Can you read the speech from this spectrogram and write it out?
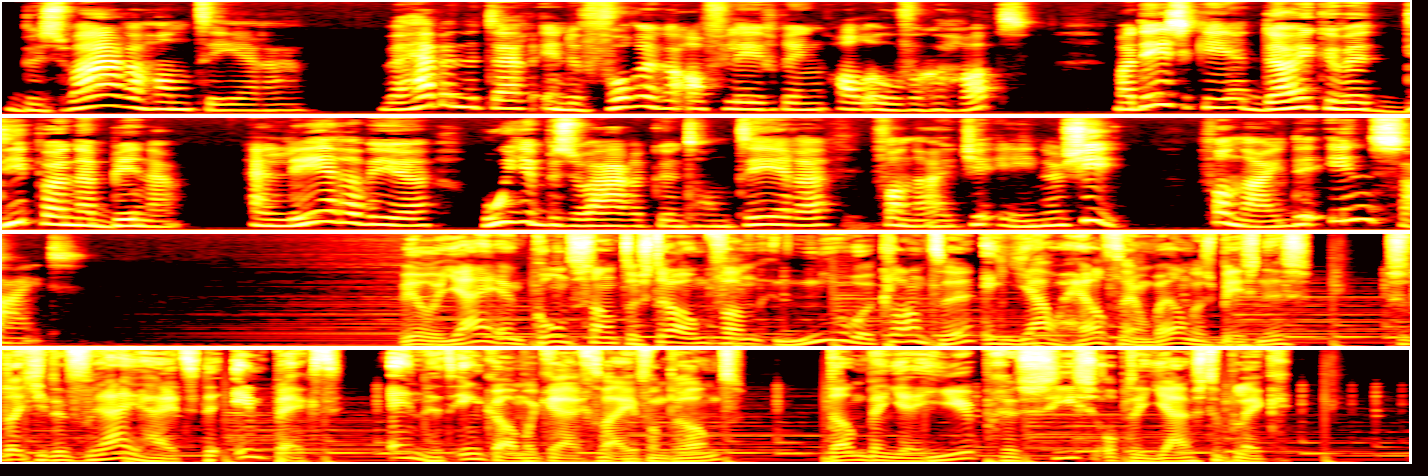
Bezwaren hanteren. We hebben het er in de vorige aflevering al over gehad, maar deze keer duiken we dieper naar binnen en leren we je hoe je bezwaren kunt hanteren vanuit je energie, vanuit de insight. Wil jij een constante stroom van nieuwe klanten in jouw health en wellness business, zodat je de vrijheid, de impact en het inkomen krijgt waar je van droomt? Dan ben je hier precies op de juiste plek.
